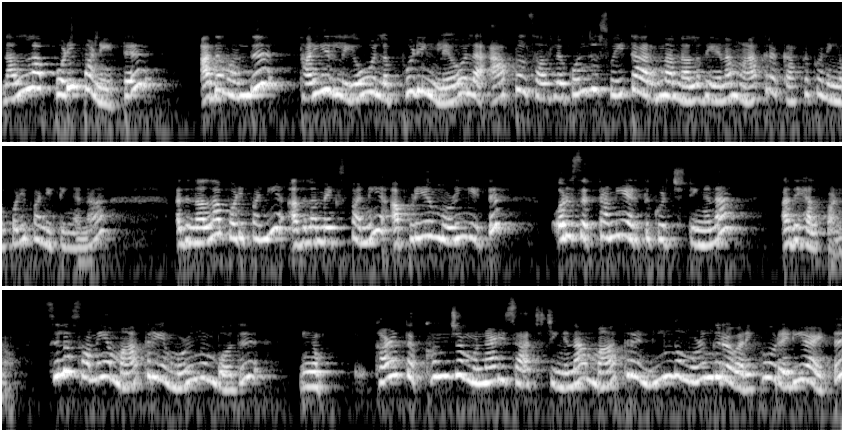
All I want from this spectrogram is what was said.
நல்லா பொடி பண்ணிட்டு அதை வந்து தயிர்லேயோ இல்லை புடிங்லேயோ இல்லை ஆப்பிள் சாஸ்லையோ கொஞ்சம் ஸ்வீட்டாக இருந்தால் நல்லது. ஏன்னா மாத்திரை கசக்கும். நீங்கள் பொடி பண்ணிட்டீங்கன்னா அது நல்லா பொடி பண்ணி அதில் மிக்ஸ் பண்ணி அப்படியே முழுங்கிட்டு ஒரு தண்ணி எடுத்து குடிச்சிட்டிங்கன்னா அது ஹெல்ப் பண்ணும். சில சமயம் மாத்திரையை முழுங்கும்போது நீங்கள் கழுத்தை கொஞ்சம் முன்னாடி சாய்ச்சிட்டிங்கன்னா மாத்திரை நீங்கள் முழுங்குற வரைக்கும் ரெடி ஆகிட்டு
